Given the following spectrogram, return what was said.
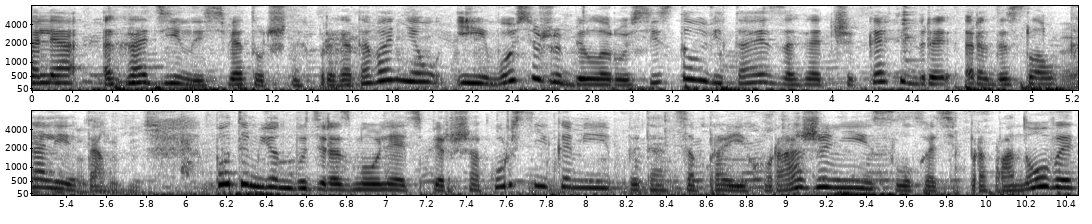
каля гадзіны святочных прыгатаванняў і вось ужо беларусістаў вітае загадчык кафедры радаслаў калета. Потым ён будзе размаўляць з першакурснікамі пытацца пра іх уражанні слух слухаць прапановы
